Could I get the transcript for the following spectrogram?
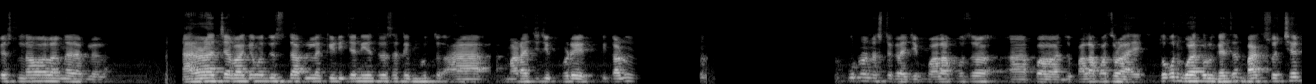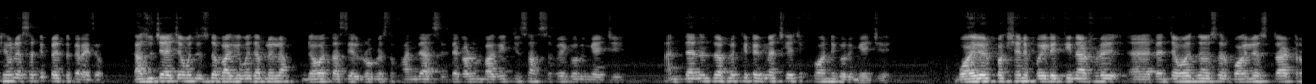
पेस्ट लावावा लागणार आपल्याला. नारळाच्या बागेमध्ये सुद्धा आपल्याला किडीच्या नियंत्रणासाठी मृत माडाची जी खोडे आहेत ती काढून पूर्ण नष्ट करायची. पालापाचोळा जो पालापाचोळा आहे तो पण गोळा करून घ्यायचा. बाग स्वच्छ ठेवण्यासाठी प्रयत्न करायचा. काजूच्या याच्यामध्ये सुद्धा बागेमध्ये आपल्याला गवत असेल रोगग्रस्त फांद्या असेल त्या काढून बागेची साफसफाई करून घ्यायची. आणि त्यानंतर आपल्या कीटकनाशकाची फवारणी करून घ्यायची. बॉयलर पक्षाने पहिले तीन आठवडे त्यांच्या वजनानुसार बॉयलर स्टार्टर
